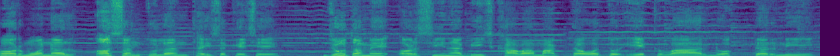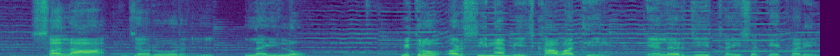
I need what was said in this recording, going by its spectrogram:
હોર્મોનલ અસંતુલન થઈ શકે છે. જો તમે અળસીના બીજ ખાવા માંગતા હો તો એકવાર ડૉક્ટરની સલાહ જરૂર લઈ લો. મિત્રો, અળસીના બીજ ખાવાથી એલર્જી થઈ શકે ખરી?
